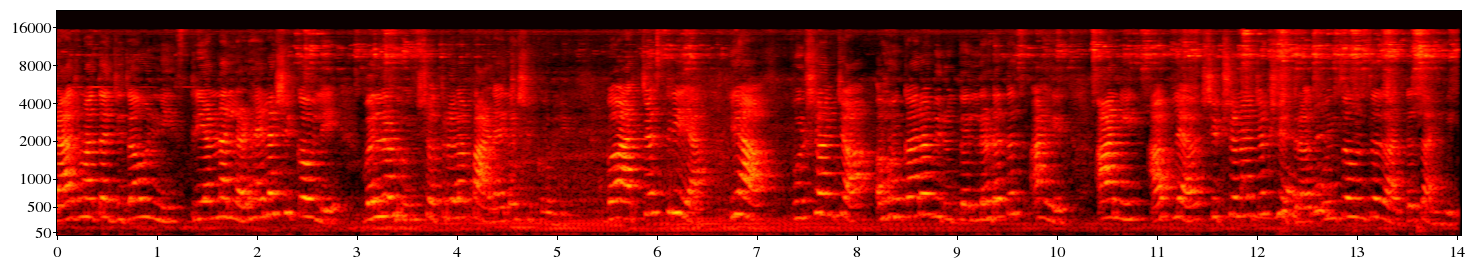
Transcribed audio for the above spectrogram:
राजमाता जिजाऊंनी स्त्रियांना लढायला शिकवले व लढून शत्रूला पाडायला शिकवले. व आजच्या स्त्रिया ह्या पुरुषांच्या अहंकाराविरुद्ध लढतच आहेत आणि आपल्या शिक्षणाच्या क्षेत्रात उंच उंच जातच आहे.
